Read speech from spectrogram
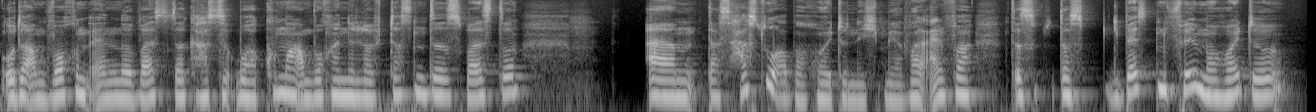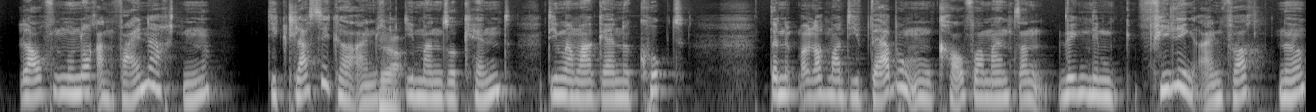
oder am Wochenende, weißt du, da hast du, boah, guck mal, am Wochenende läuft das und das, weißt du. Ähm, das hast du aber heute nicht mehr, weil einfach das, das, die besten Filme heute laufen nur noch an Weihnachten. Die Klassiker einfach, Ja. die man so kennt, die man mal gerne guckt. Dann nimmt man auch mal die Werbung in Kauf, weil man es dann wegen dem Feeling einfach, ne?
